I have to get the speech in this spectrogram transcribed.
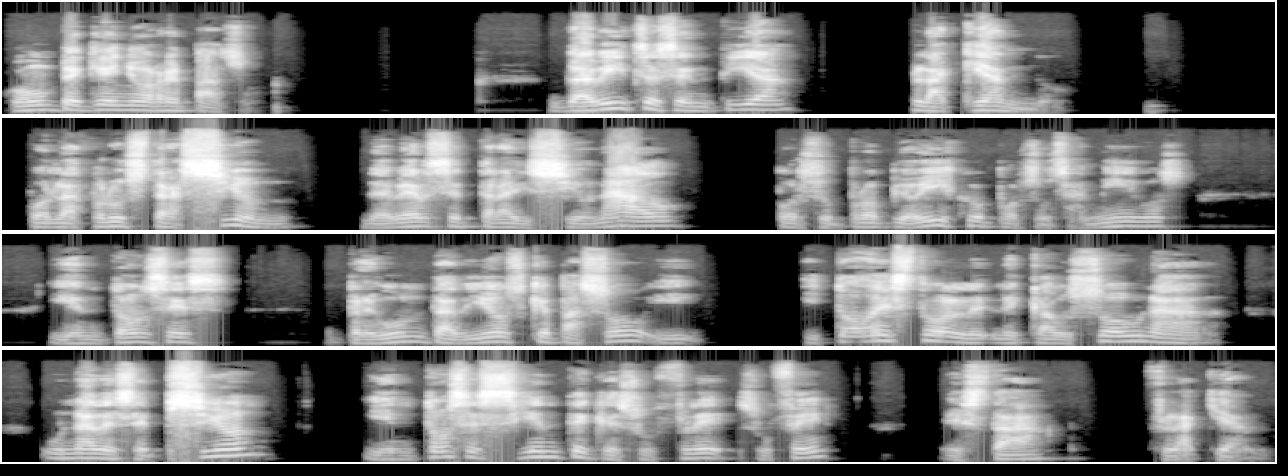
con un pequeño repaso. David se sentía plaqueando por la frustración de verse traicionado por su propio hijo, por sus amigos, y entonces pregunta a Dios qué pasó y, y todo esto le, causó una, una decepción y entonces siente que su fe, su fe está flaqueando.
